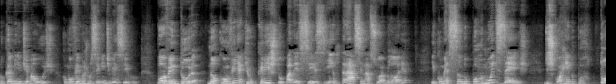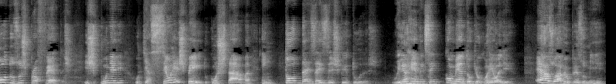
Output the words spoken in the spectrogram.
no caminho de Emaús, como vemos no seguinte versículo. Porventura, não convinha que o Cristo padecesse e entrasse na sua glória? e começando por Moisés, discorrendo por todos os profetas, expunha-lhe o que a seu respeito constava em todas as Escrituras. William Hendrickson comenta o que ocorreu ali. É razoável presumir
